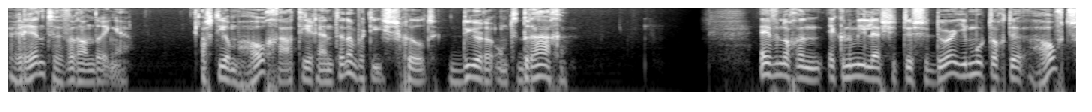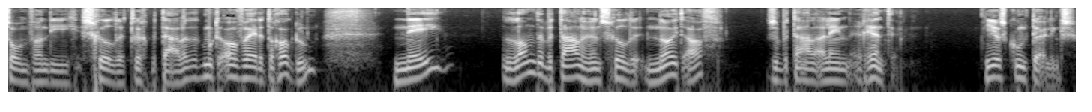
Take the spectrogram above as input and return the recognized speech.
renteveranderingen. Als die omhoog gaat, die rente, dan wordt die schuld duurder om te dragen. Even nog een economielesje tussendoor. Je moet toch de hoofdsom van die schulden terugbetalen? Dat moeten overheden toch ook doen? Nee, landen betalen hun schulden nooit af. Ze betalen alleen rente. Hier is Koen Teulings.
